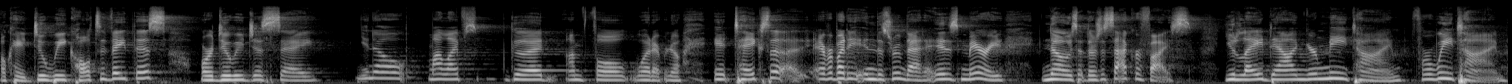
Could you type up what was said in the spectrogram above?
Okay, do we cultivate this or do we just say, you know, my life's good, I'm full, whatever. No, it takes a, everybody in this room that is married knows that there's a sacrifice. You lay down your me time for we time.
